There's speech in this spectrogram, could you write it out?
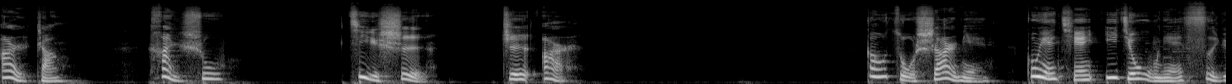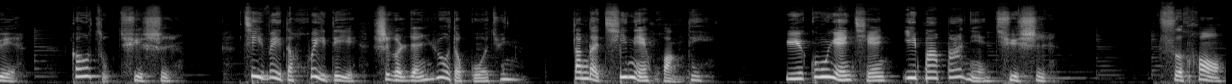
二章，《汉书·记事》之二。高祖十二年（公元前一九五年四月），高祖去世，继位的惠帝是个人弱的国君，当了七年皇帝，于公元前一八八年去世。此后，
